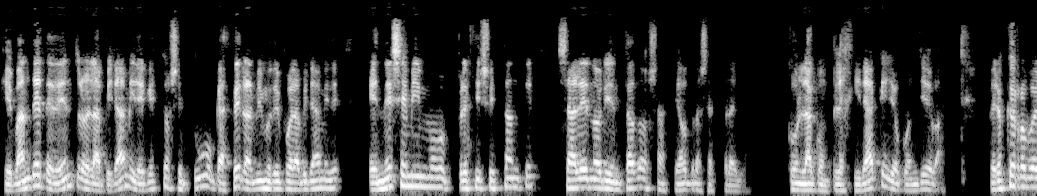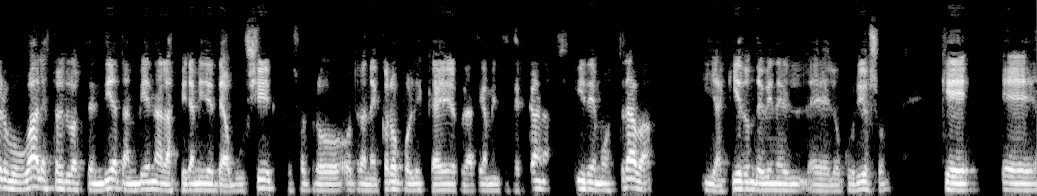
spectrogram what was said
que van desde dentro de la pirámide, que esto se tuvo que hacer al mismo tiempo de la pirámide, en ese mismo preciso instante salen orientados hacia otras estrellas, con la complejidad que ello conlleva. Pero es que Robert Bouval esto lo extendía también a las pirámides de Abu Shir, que es otra necrópolis que hay relativamente cercana, y demostraba, y aquí es donde viene eh, lo curioso, que eh,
